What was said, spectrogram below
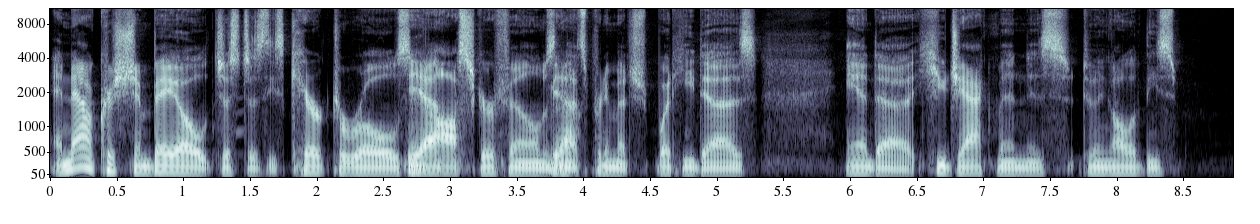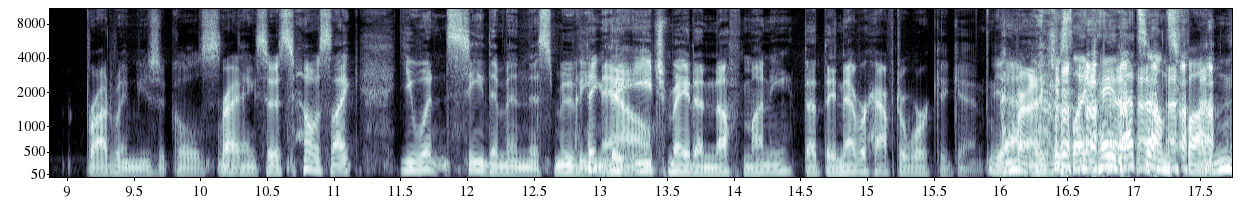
And now Christian Bale just does these character roles in Yeah. Oscar films, and Yeah. that's pretty much what he does. And uh, Hugh Jackman is doing all of these Broadway musicals and Right. things. So it's almost like you wouldn't see them in this movie I think now. they each made enough money that they never have to work again. yeah, they're just like, hey, that sounds fun.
